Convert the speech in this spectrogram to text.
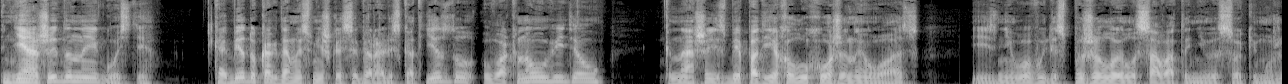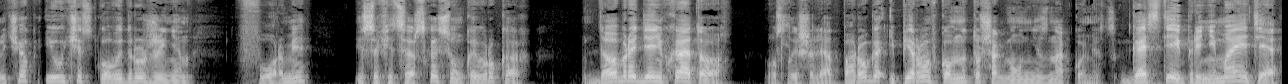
Неожиданные гости. К обеду, когда мы с Мишкой собирались к отъезду, в окно увидел... К нашей избе подъехал ухоженный УАЗ, и из него вылез пожилой лысоватый невысокий мужичок и участковый дружинин в форме и с офицерской сумкой в руках. «Добрый день в хату!» — услышали от порога, и первым в комнату шагнул незнакомец. «Гостей принимаете?»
